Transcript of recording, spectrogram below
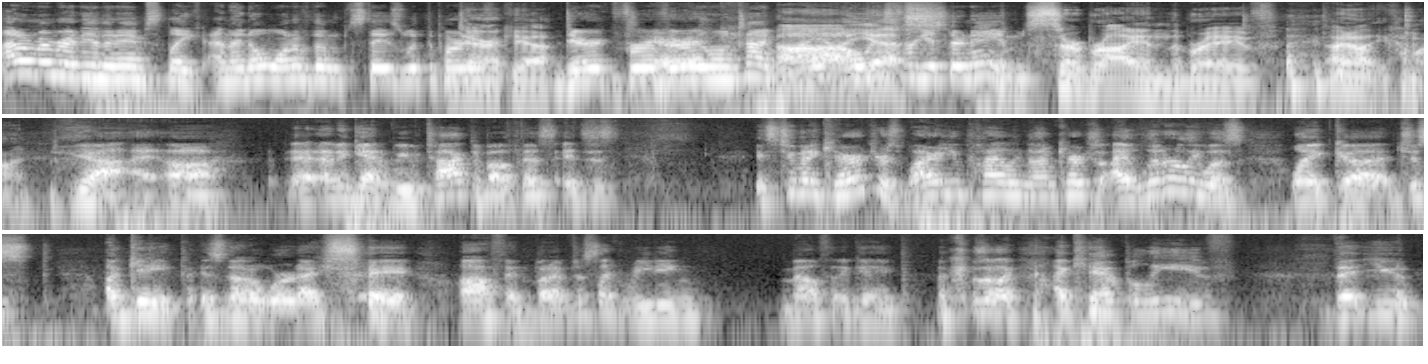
I don't remember any of their names. Like, and I know one of them stays with the party. Derek, yeah. Derek for a very Derek. long time. Ah, I always yes. forget their names. Sir Brian the Brave. I don't. Come on. Yeah, I, uh, and again, we talked about this. It's just, it's too many characters. Why are you piling on characters? I literally was like, uh, just agape is not a word I say often, but I'm just like reading mouth agape because I'm like, I can't believe that you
